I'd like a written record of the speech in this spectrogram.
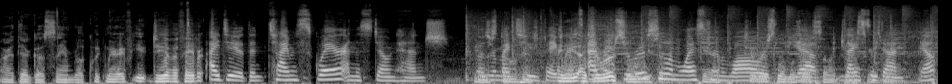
All right, there goes Sam, real quick. Mary, if you, do you have a favorite? I do. The Times Square and the Stonehenge. Yeah, Those the are my two Stonehenge. And favorites. you- uh, and the Jerusalem, you. Jerusalem Western Yeah, Wall. Jerusalem is, was yeah, also interesting nicely as well. done. Yep.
